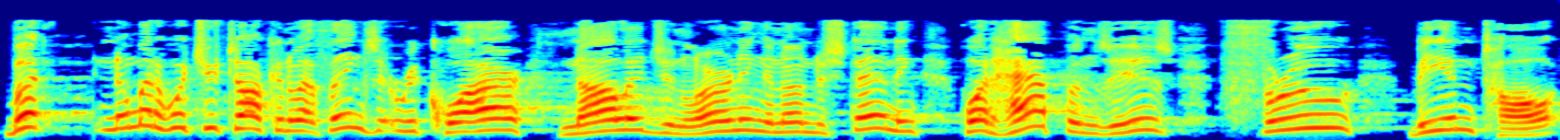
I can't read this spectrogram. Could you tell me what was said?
but no matter what you're talking about, things that require knowledge and learning and understanding, what happens is through being taught,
